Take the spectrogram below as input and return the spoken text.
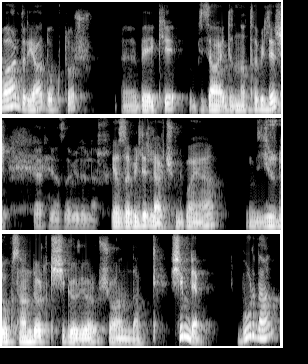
vardır ya doktor. Ee, belki bize aydınlatabilir. Evet, yazabilirler. Yazabilirler çünkü bayağı 194 kişi görüyorum şu anda. Şimdi buradan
